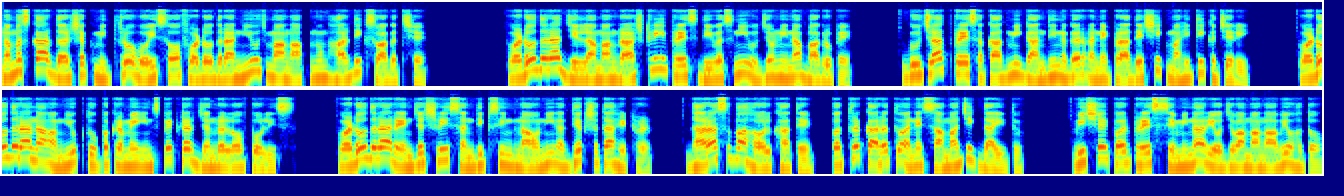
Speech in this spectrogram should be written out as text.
નમસ્કાર દર્શક મિત્રો વોઇસ ઓફ વડોદરા ન્યૂઝમાં આપનું હાર્દિક સ્વાગત છે. વડોદરા જિલ્લામાં રાષ્ટ્રીય પ્રેસ દિવસની ઉજવણીના ભાગરૂપે ગુજરાત પ્રેસ અકાદમી, ગાંધીનગર અને પ્રાદેશિક માહિતી કચેરી, વડોદરાના સંયુક્ત ઉપક્રમે inspector general of police, Vadodara ranger Shri Sandeepsinh નાઓની અધ્યક્ષતા હેઠળ ધારાસભા હોલ ખાતે પત્રકારત્વ અને સામાજિક દાયિત્વ વિષય પર પ્રેસ સેમિનાર યોજવામાં આવ્યો હતો.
